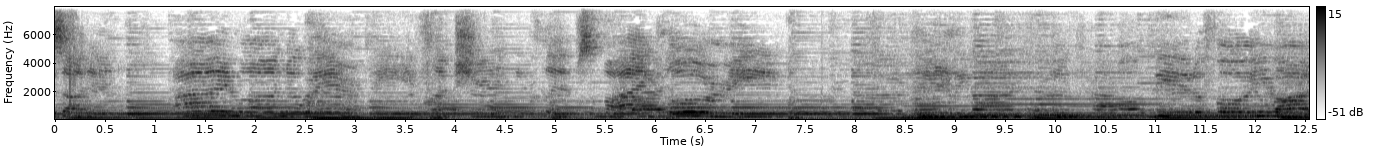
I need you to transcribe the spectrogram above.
sudden, I'm unaware the reflection eclipsed my glory. Really how beautiful you are.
